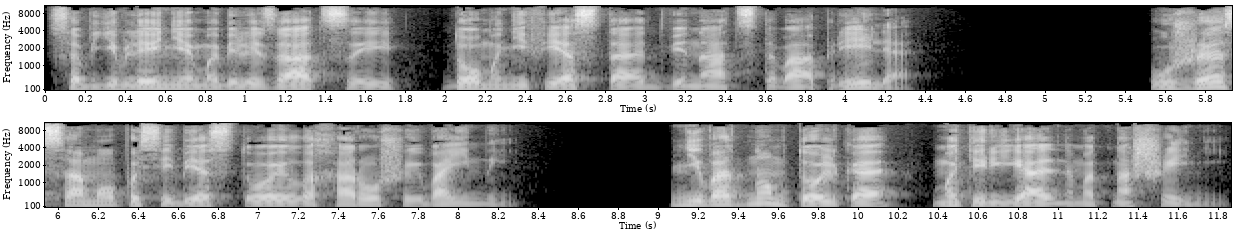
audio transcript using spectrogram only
с объявления мобилизации до манифеста 12 апреля уже само по себе стоило хорошей войны. Не в одном только материальном отношении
